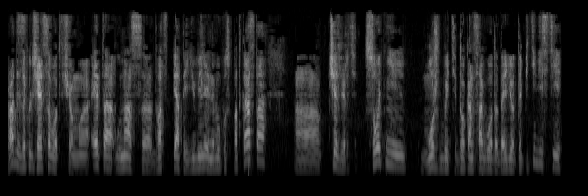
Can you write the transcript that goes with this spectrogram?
радость заключается вот в чем. Это у нас 25-й юбилейный выпуск подкаста – четверть сотни, может быть, до конца года дойдет до 50,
